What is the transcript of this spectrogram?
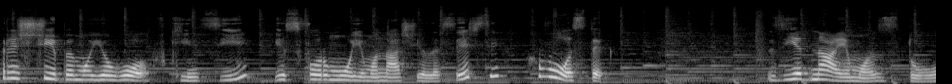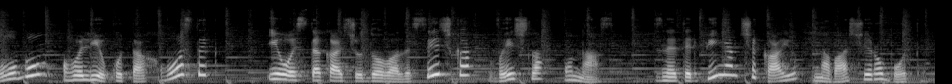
Прищіпимо його в кінці і сформуємо нашій лисичці хвостик. З'єднаємо з тулубом голівку та хвостик. І ось така чудова лисичка вийшла у нас. З нетерпінням чекаю на ваші роботи.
